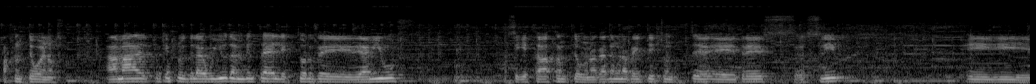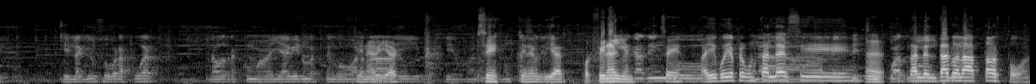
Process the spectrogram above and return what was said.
bastante buenos. Además, por ejemplo, el de la Wii U también trae el lector de, de Amiibos. Así que está bastante bueno. Acá tengo una PlayStation eh, 3 Slim. eh, que es la que uso para jugar. Las otras, como ya vieron, las tengo ¿Tiene guardadas ahí porque, bueno, Sí, tiene el. VR. Por fin alguien. Sí, ahí voy a preguntarle a él si. Eh, 4 Darle el dato al adaptador, po.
